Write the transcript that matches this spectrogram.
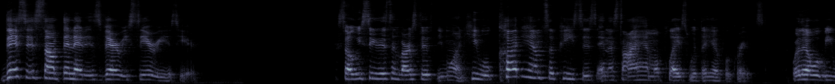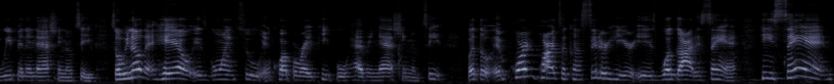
This is something that is very serious here. So we see this in verse 51. He will cut him to pieces and assign him a place with the hypocrites, where there will be weeping and gnashing of teeth. So we know that hell is going to incorporate people having gnashing of teeth. But the important part to consider here is what God is saying. He's saying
